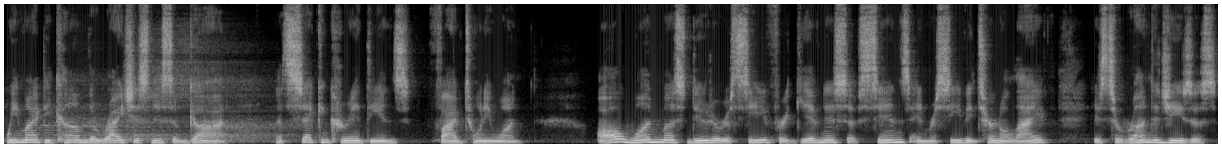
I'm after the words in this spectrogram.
we might become the righteousness of God. That's 2 Corinthians 5:21. All one must do to receive forgiveness of sins and receive eternal life is to run to Jesus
